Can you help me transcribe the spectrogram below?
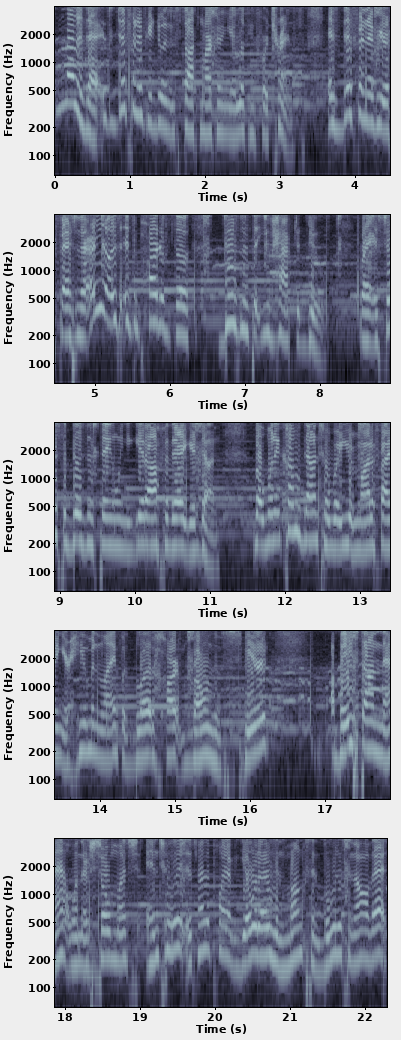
None of that. It's different if you're doing the stock market and you're looking for trends. It's different if you're a fashion designer. You know, it's, it's a part of the business that you have to do right? It's just a business thing. When you get off of there, you're done. But when it comes down to where you're modifying your human life with blood, heart, bones and spirit, uh, based on that, when there's so much into it, it's not the point of Yodas and monks and Buddhists and all that.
